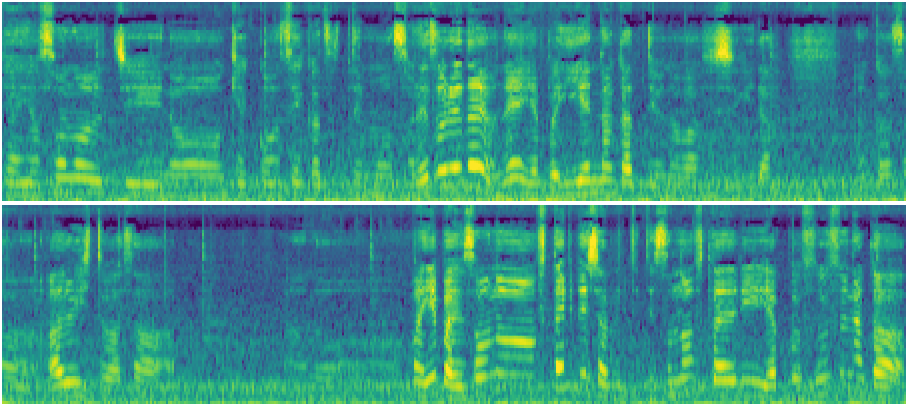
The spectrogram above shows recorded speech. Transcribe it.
いやよそのうちの結婚生活ってもうそれぞれだよね。やっぱ家の中っていうのは不思議だ。なんかさある人はさあのまあやっぱその2人で喋っててその2人やっぱ夫婦仲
